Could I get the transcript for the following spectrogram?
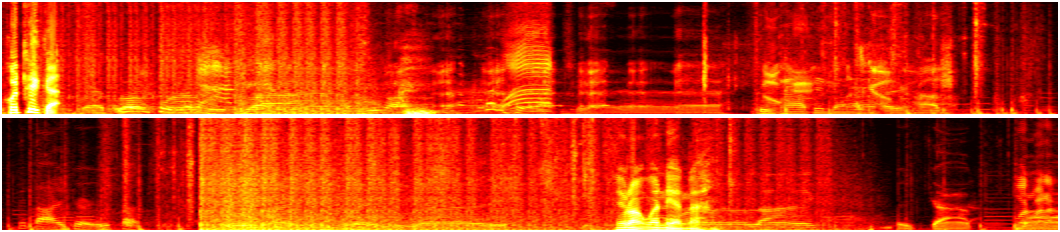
โคตรถึกอะแต่ตัวคุณก็ถือว่าที่ก่อนสีฟ้าพี่บ้าสเออครับไม่ตายเฉยสัตว์ นี่รางว่าเนียนนะกับวนมานะ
